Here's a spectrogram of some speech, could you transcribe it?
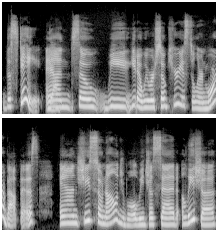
the state. And yeah. so we, you know, we were so curious to learn more about this. And she's so knowledgeable. We just said, Alicia,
